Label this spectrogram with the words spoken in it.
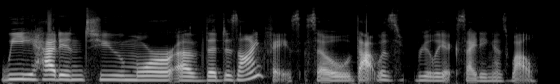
we head into more of the design phase. So that was really exciting as well.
